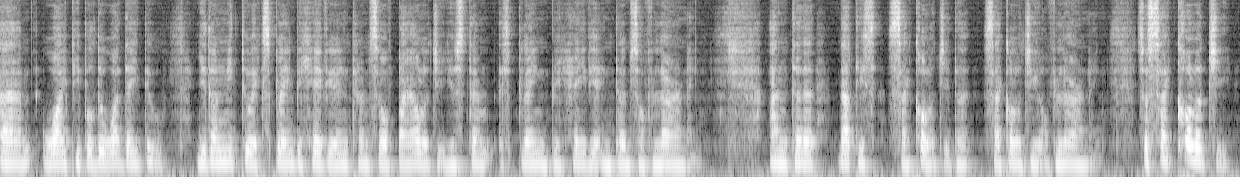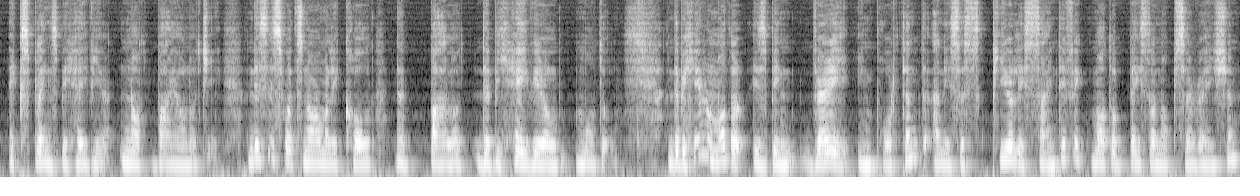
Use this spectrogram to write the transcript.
um, why people do what they do. You don't need to explain behavior in terms of biology. You explain behavior in terms of learning. And uh, that is psychology, the psychology of learning. So psychology explains behavior, not biology. And this is what's normally called the, bio- the behavioral model. And the behavioral model has been very important and it's a purely scientific model based on observation.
